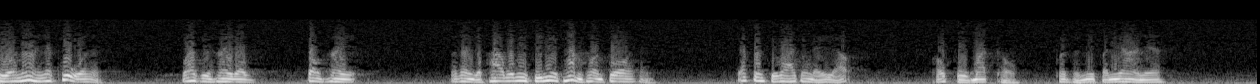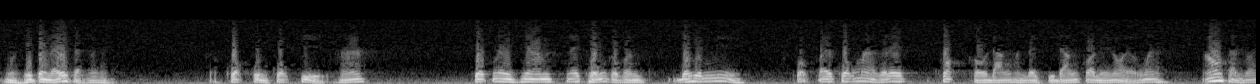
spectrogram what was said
ตัวนะอย่าคู่ว่าว่าสิให้เราต้องให้ แล้วท่านกับพระว่ามีศีลมีถ้ำทอนตัวท่านจักเป็นสิวาจังไหนแล้ว เขาผูกมัดเขาเพื่อนถึงมีปัญญาเนี่ยเห็นจังไหนสั่นว่าท่านควบคุ่นควบขี่ฮะควบในยามในถงกับเพิ่นบ่เห็นนี่ควบไปควบมากก็ได้ควบเขาดังหันได้สีดังก่อนหน่อยออกมาเอาสั่นว่า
